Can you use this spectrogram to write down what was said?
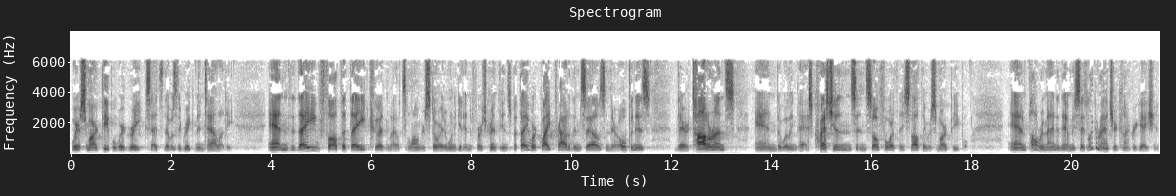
We're smart people. We're Greeks. That's, that was the Greek mentality. And they thought that they could, well, it's a longer story. I don't want to get into 1 Corinthians, but they were quite proud of themselves and their openness, their tolerance, and the willing to ask questions and so forth. They thought they were smart people. And Paul reminded them, he says, look around your congregation.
